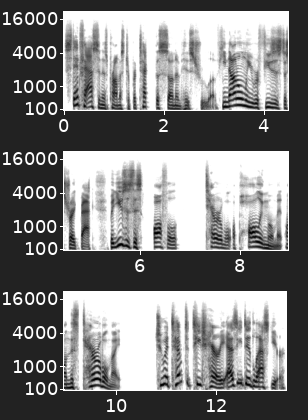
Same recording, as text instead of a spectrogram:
steadfast in his promise to protect the son of his true love. He not only refuses to strike back, but uses this awful, terrible, appalling moment on this terrible night to attempt to teach Harry, as he did last year,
